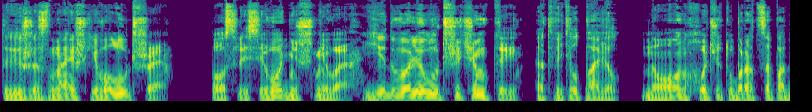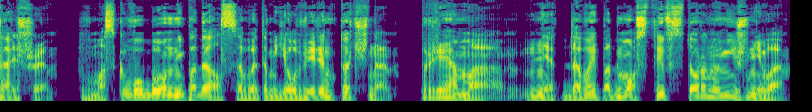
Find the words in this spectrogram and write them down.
Ты же знаешь его лучше. «После сегодняшнего едва ли лучше, чем ты», — ответил Павел. «Но он хочет убраться подальше. В Москву бы он не подался, в этом я уверен точно. «Прямо... Нет, давай под мост и в сторону Нижнего.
